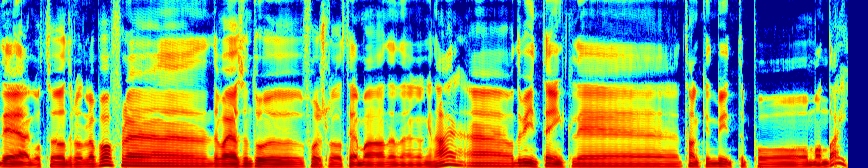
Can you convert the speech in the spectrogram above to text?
det jeg godt drodla på, for det, det var jeg som foreslo temaet denne gangen her. Eh, og det begynte egentlig Tanken begynte på mandag.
